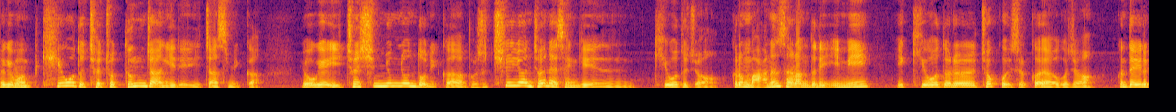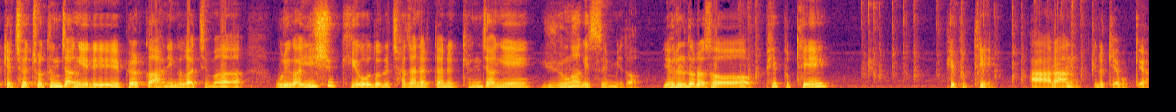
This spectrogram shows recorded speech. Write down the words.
여기 보면 키워드 최초 등장일이 있지 않습니까? 요게 2016년도니까 벌써 7년 전에 생긴 키워드죠. 그럼 많은 사람들이 이미 이 키워드를 적고 있을 거예요. 그죠? 근데 이렇게 최초 등장일이 별거 아닌 것 같지만 우리가 이슈 키워드를 찾아낼 때는 굉장히 유용하게 쓰입니다. 예를 들어서 PFT, PFT, 아란 이렇게 해볼게요.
